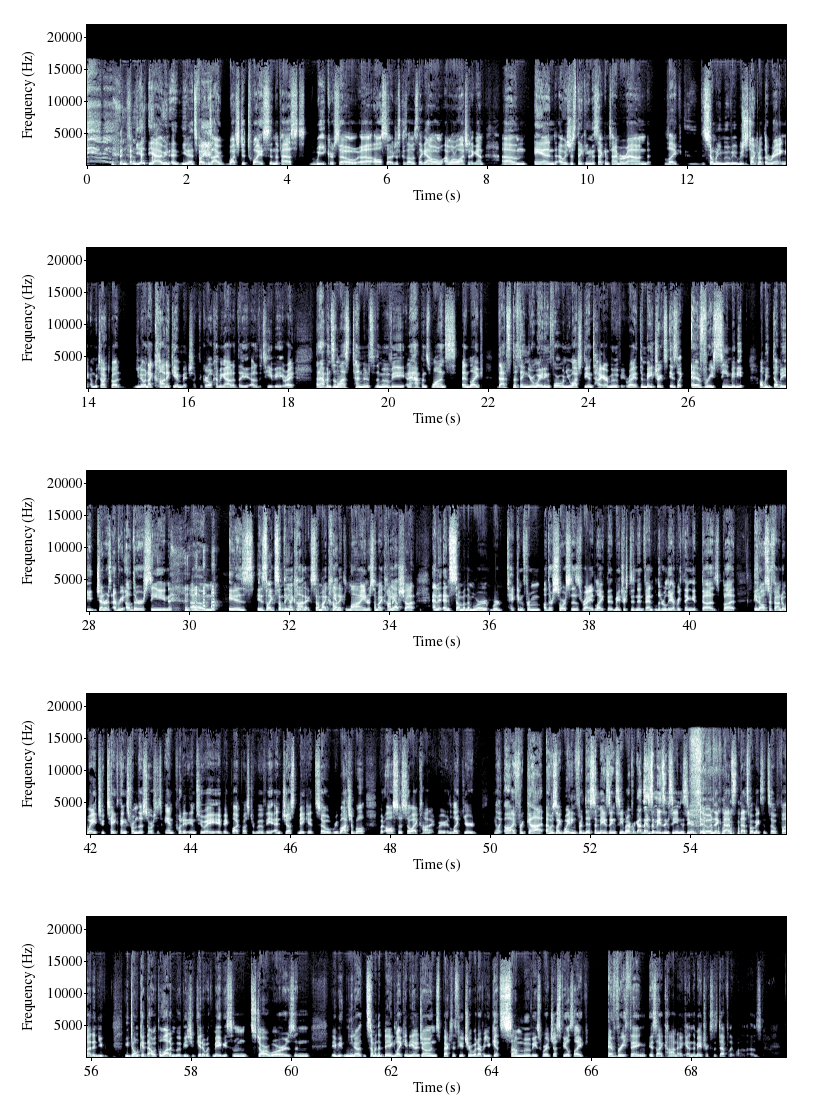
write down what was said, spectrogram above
yeah, yeah. I mean, uh, you know, it's funny because I watched it twice in the past week or so, uh, also, just because I was like, yeah, I want to watch it again. Um, and I was just thinking the second time around, like so many movies. We just talked about The Ring, and we talked about you know an iconic image, like the girl coming out of the out of the TV, right? That happens in the last ten minutes of the movie, and it happens once, and like that's the thing you're waiting for when you watch the entire movie, right? The Matrix is like every scene, maybe I'll be I'll be generous, every other scene um, is is like something iconic, some iconic yep. line or some iconic yep. shot, and and some of them were were taken from other sources, right? Like the Matrix didn't invent literally everything it does, but it sure. also found a way to take things from those sources and put it into a, a big blockbuster movie and just make it so rewatchable, but also so iconic. Where like you're you're like, oh, I forgot. I was like waiting for this amazing scene, but I forgot this amazing scene is here too. And like that's that's what makes it so fun. And you you don't get that with a lot of movies. You get it with maybe some Star Wars and maybe you know some of the big like Indiana Jones, Back to the Future, whatever. You get some movies where it just feels like everything is iconic, and The Matrix is definitely one of those.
